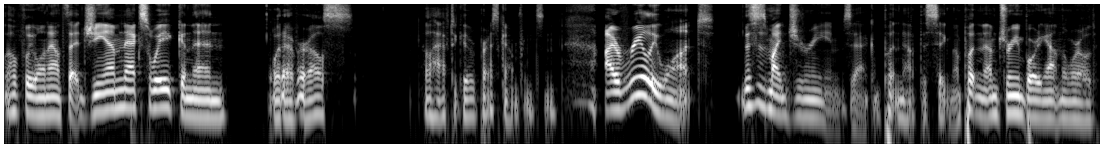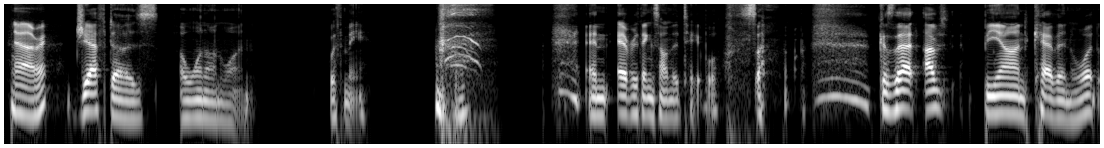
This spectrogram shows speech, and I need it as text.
Hopefully, we'll announce that GM next week, and then whatever else, he'll have to give a press conference. And I really want. This is my dream, Zach. I'm putting out the signal. I'm putting. I'm dream boarding out in the world. All right. Jeff does a one-on-one with me. and everything's on the table. So cuz that I'm beyond Kevin, what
